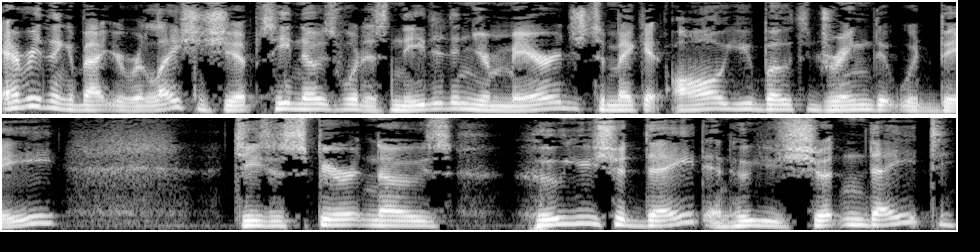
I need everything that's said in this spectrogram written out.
everything about your relationships. He knows what is needed in your marriage to make it all you both dreamed it would be. Jesus' Spirit knows who you should date and who you shouldn't date.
